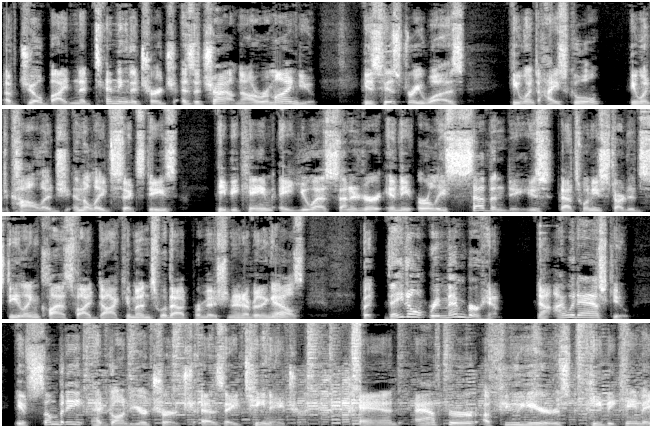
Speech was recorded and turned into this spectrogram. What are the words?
of Joe Biden attending the church as a child. Now, I'll remind you, his history was he went to high school, he went to college in the late 60s. He became a U.S. Senator in the early 70s. That's when he started stealing classified documents without permission and everything else. But they don't remember him. Now, I would ask you, if somebody had gone to your church as a teenager and after a few years he became a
